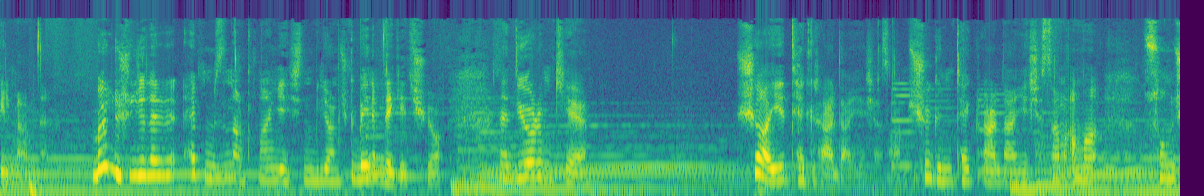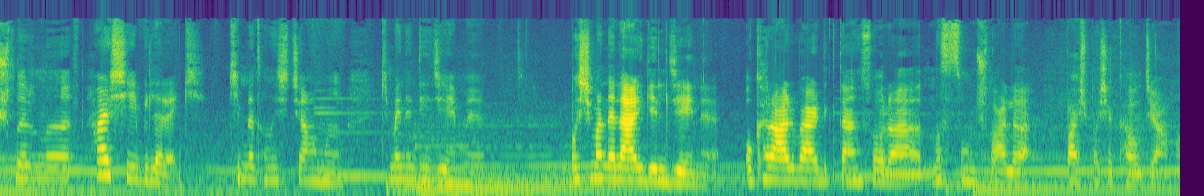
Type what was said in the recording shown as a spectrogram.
bilmem ne. Böyle düşünceleri hepimizin aklından geçtiğini biliyorum. Çünkü benim de geçiyor. Yani diyorum ki şu ayı tekrardan yaşasam, şu günü tekrardan yaşasam ama sonuçlarını her şeyi bilerek, kimle tanışacağımı, kime ne diyeceğimi, başıma neler geleceğini, o kararı verdikten sonra nasıl sonuçlarla baş başa kalacağımı,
